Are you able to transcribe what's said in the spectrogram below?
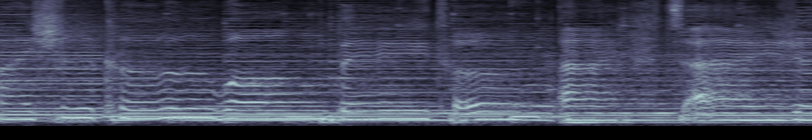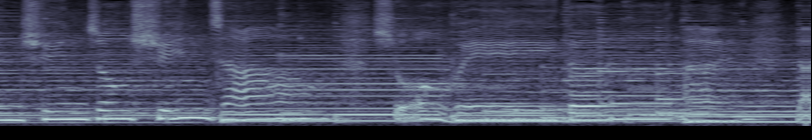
还是渴望被。疼爱，在人群中寻找所谓的爱，到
